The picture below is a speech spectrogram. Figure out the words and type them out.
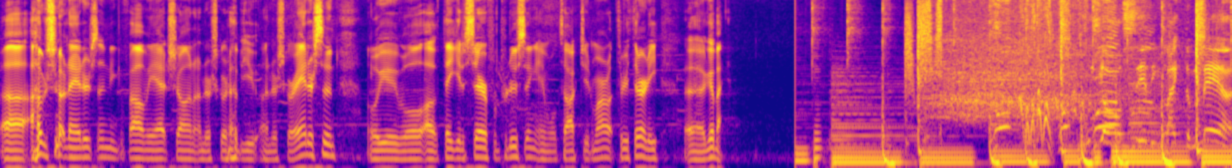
Uh, I'm Sean Anderson. You can follow me at Sean underscore W underscore Anderson. We will uh, thank you to Sarah for producing, and we'll talk to you tomorrow at 3:30. Uh, goodbye. We all silly like the mayor.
